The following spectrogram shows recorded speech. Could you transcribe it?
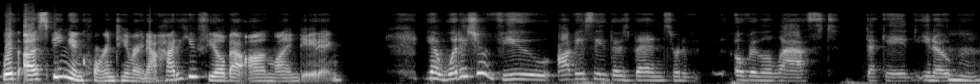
With us being in quarantine right now, how do you feel about online dating? Yeah, what is your view? Obviously, there's been sort of over the last decade, you know, mm-hmm.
